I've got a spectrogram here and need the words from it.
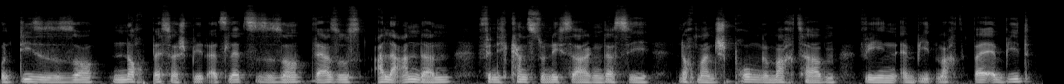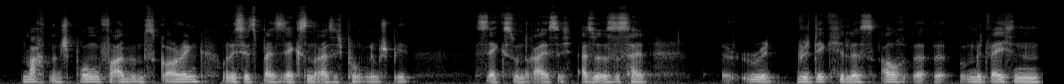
und diese Saison noch besser spielt als letzte Saison versus alle anderen, finde ich, kannst du nicht sagen, dass sie nochmal einen Sprung gemacht haben, wie ihn Embiid macht. Weil Embiid macht einen Sprung, vor allem im Scoring, und ist jetzt bei 36 Punkten im Spiel. 36. Also das ist halt ridiculous, auch äh, äh, mit welchen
